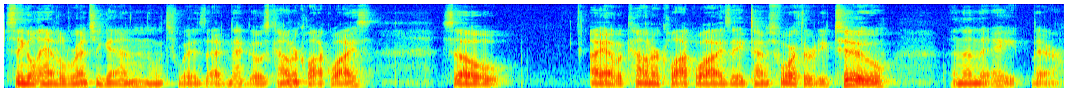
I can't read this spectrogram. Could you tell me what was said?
single-handled wrench again. Which way is that? That goes counterclockwise. So I have a counterclockwise 8 times 4, 32, and then the 8 there.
